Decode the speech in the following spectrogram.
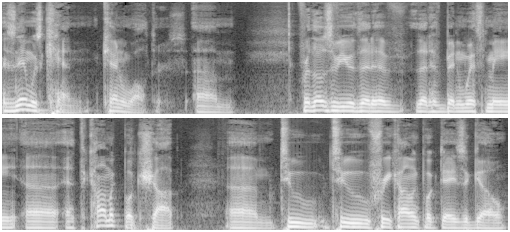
his name was Ken, Ken Walters. Um, for those of you that have that have been with me uh, at the comic book shop um, two two free comic book days ago,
